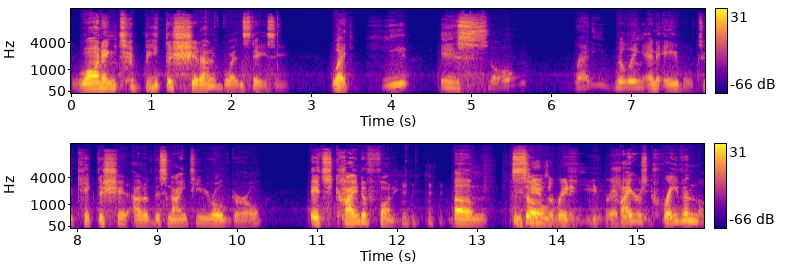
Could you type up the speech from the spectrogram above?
wanting to beat the shit out of Gwen Stacy. Like he is so ready, willing, and able to kick the shit out of this 19 year old girl. It's kind of funny. Um, He so a rated for he hires. Kraven. The...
